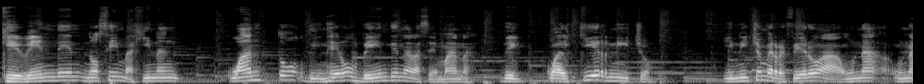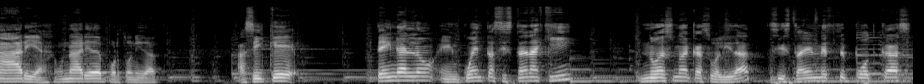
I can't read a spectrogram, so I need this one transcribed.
que venden, no se imaginan cuánto dinero venden a la semana de cualquier nicho. Y nicho me refiero a una, una área, una área de oportunidad. Así que ténganlo en cuenta si están aquí. No es una casualidad. Si están en este podcast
